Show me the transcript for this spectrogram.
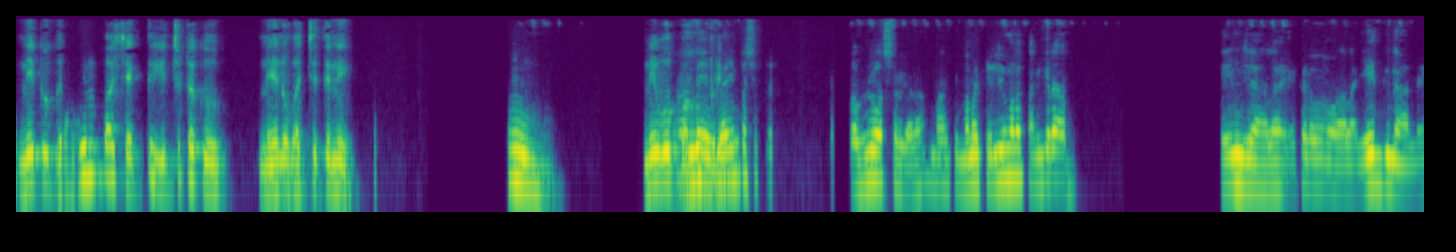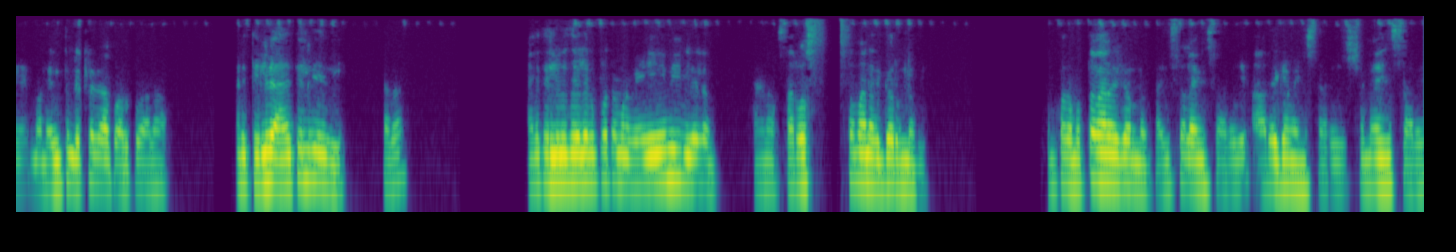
నీకు గ్రహింప శక్తి ఇచ్చుటకు నేను వచ్చి తిని. నీవు గ్రహింప శక్తి ప్రభు వస్తాడు కదా. మనకి మనకు తెలివి మనకు పనికిరాదు. ఏం చేయాలా ఎక్కడ పోవాలా ఏం తినాలి మన హెల్త్ ఎట్లా కాపాడుకోవాలా అని తెలివి ఆయన తెలివి కదా. ఆయన తెలివి తెలియకపోతే మనం ఏమీ లేలేం ఆయన సర్వస్వం ఆయన దగ్గర ఉన్నది. సంపద మొత్తం ఆయన దగ్గర ఉన్నది. పైసలు అయిన సరే ఆరోగ్యం అయిన సరే శ్రమ అయిన సరే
